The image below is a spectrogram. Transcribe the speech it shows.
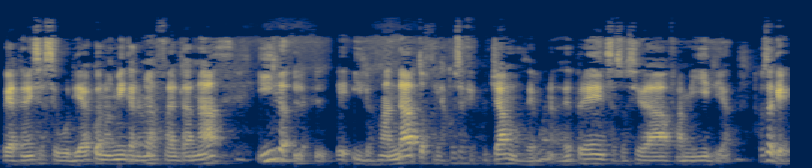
voy a tener esa seguridad económica, no me va a faltar nada. Y, lo- lo- y los mandatos, las cosas que escuchamos de, bueno, de prensa, sociedad, familia, cosas que,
